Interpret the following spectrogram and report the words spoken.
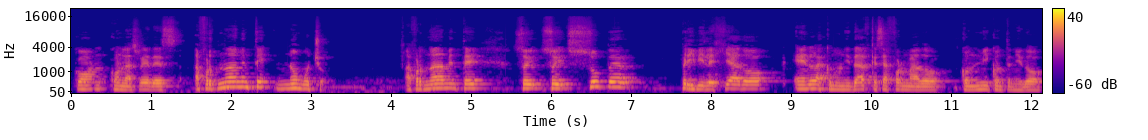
con, las redes. Afortunadamente, no mucho. Afortunadamente, soy súper privilegiado en la comunidad que se ha formado con mi contenido.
